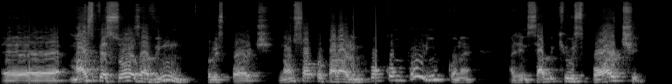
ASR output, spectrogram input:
é, mais pessoas a vir para o esporte, não só para o Paralímpico, como para o Olímpico, né? A gente sabe que o esporte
